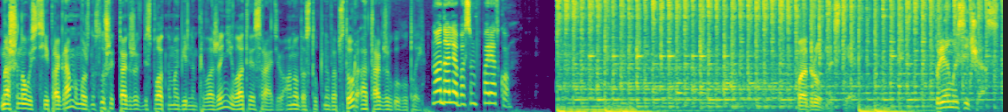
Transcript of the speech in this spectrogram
Наши новости и программы можно слушать также в бесплатном мобильном приложении «Latvijas Radio». Оно доступно в App Store, а также в Google Play. Ну а далее обо всем по порядку. Подробности прямо сейчас –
